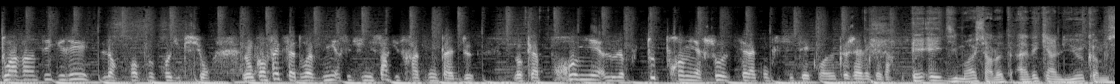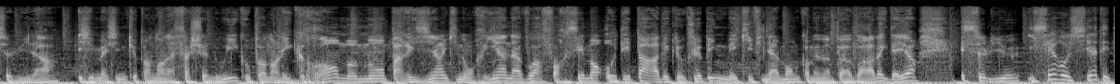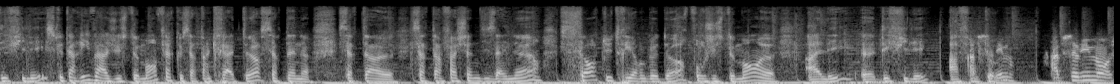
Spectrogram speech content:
doivent intégrer leur propre production. Donc en fait, ça doit venir. C'est une histoire qui se raconte à deux. Donc la première, la toute première chose, c'est la complicité que, j'ai avec les artistes. Et, et dis-moi, Charlotte, avec un lieu comme celui-là, j'imagine que pendant la Fashion Week ou pendant les grands moments parisiens qui n'ont rien à voir forcément au départ avec le clubbing, mais qui finalement ont quand même un peu à voir avec. D'ailleurs, ce lieu, il sert aussi à des défilés? Est-ce que tu arrives à justement faire que certains créateurs, certaines, certains, euh, certains fashion designers sortent du triangle d'or pour justement euh, aller euh, défiler à Fantôme Absolument. Absolument.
